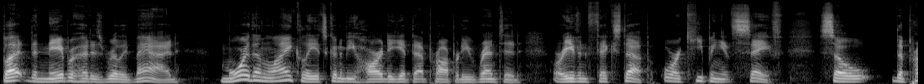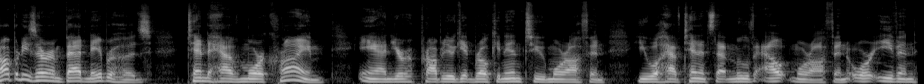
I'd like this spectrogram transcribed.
but the neighborhood is really bad, more than likely it's going to be hard to get that property rented or even fixed up or keeping it safe. So the properties that are in bad neighborhoods tend to have more crime and your property will get broken into more often. You will have tenants that move out more often, or even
